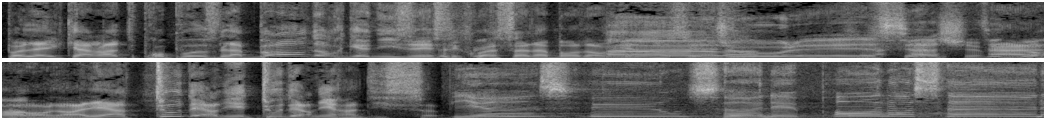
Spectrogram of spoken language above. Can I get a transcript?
Paul Elkarat propose la bande organisée. C'est quoi ça, la bande organisée C'est Joule et SCH. Ah, non, non, allez, un tout dernier, tout dernier indice. Bien sûr, ce n'est pas la Seine,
